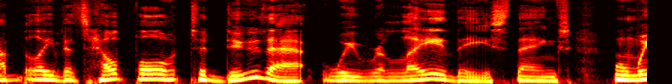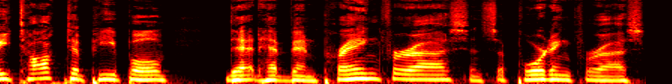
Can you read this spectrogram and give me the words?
I believe it's helpful to do that. We relay these things when we talk to people that have been praying for us and supporting for us.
